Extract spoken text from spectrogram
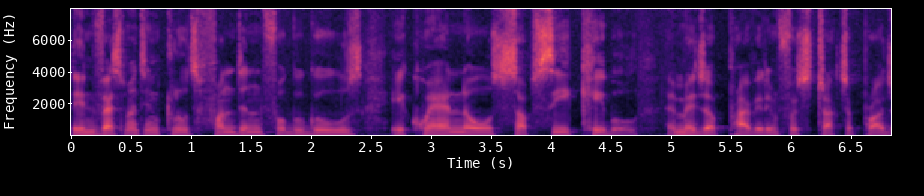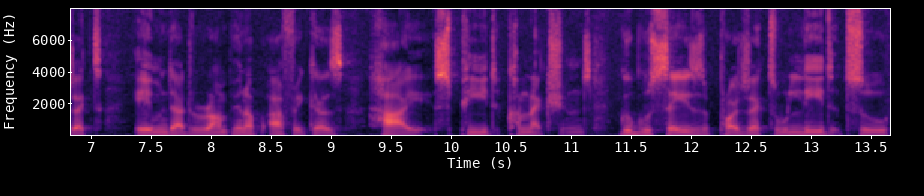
The investment includes funding for Google's Equiano subsea cable, a major private infrastructure project aimed at ramping up Africa's high-speed connections. Google says the project will lead to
